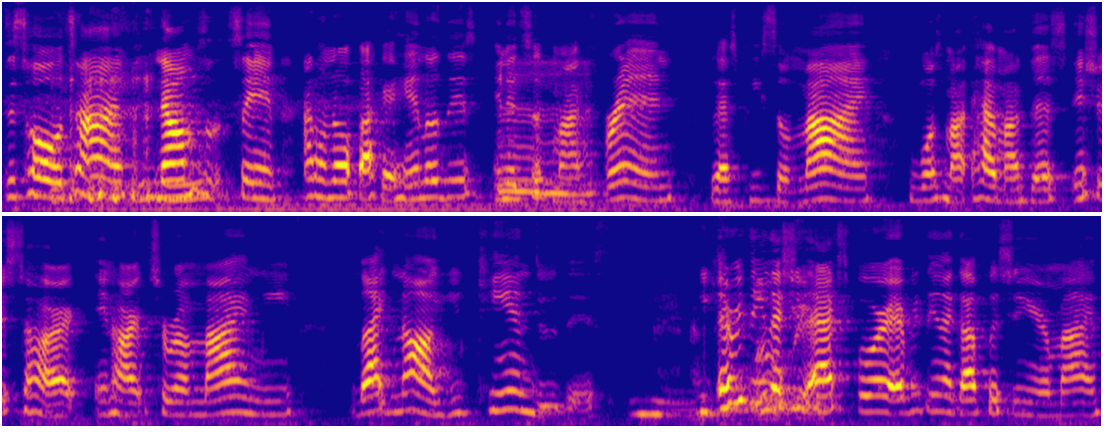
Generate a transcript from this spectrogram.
this whole time." now I'm saying, "I don't know if I can handle this," and it took my Mm. friend who has peace of mind, who wants my have my best interest to heart in heart, to remind me, like, "No, you can do this. Mhm. Everything that you Absolutely. ask for, everything that God puts in your mind."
